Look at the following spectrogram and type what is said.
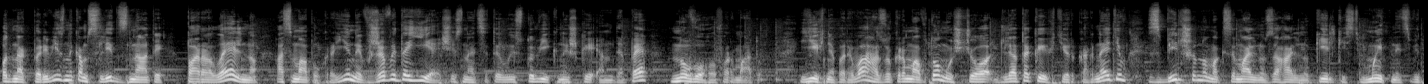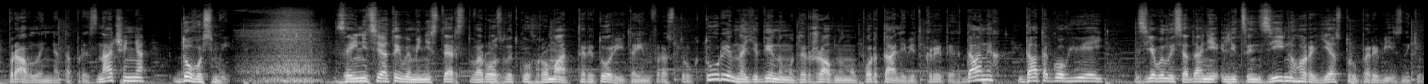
Однак перевізникам слід знати, паралельно АСМАП України вже видає 16-листові книжки МДП нового формату. Їхня перевага, зокрема, в тому, що для таких тіркарнетів збільшено максимальну загальну кількість митниць відправлення та призначення до восьми. За ініціативи Міністерства розвитку громад, територій та інфраструктури на єдиному державному порталі відкритих даних Data.gov.ua з'явилися дані ліцензійного реєстру перевізників.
